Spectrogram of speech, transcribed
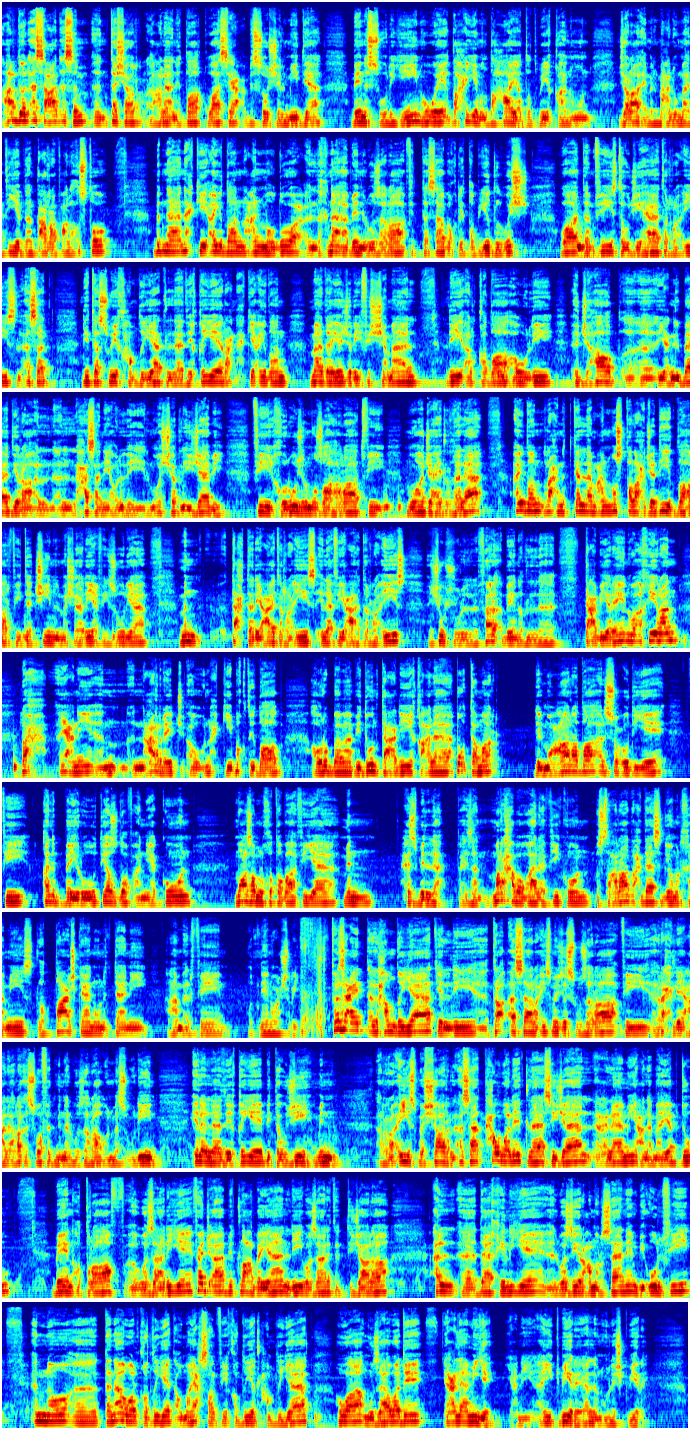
عبده الأسعد اسم انتشر على نطاق واسع بالسوشيال ميديا بين السوريين. هو ضحية من ضحايا تطبيق قانون جرائم المعلوماتية. بدنا نتعرف على قصته. بدنا نحكي أيضا عن موضوع الخناقة بين الوزراء في التسابق لتبييض الوش. وتنفيذ توجيهات الرئيس الأسد لتسويق حمضيات اللاذقية. رح نحكي أيضا ماذا يجري في الشمال للقضاء أو لإجهاض آه، يعني البادرة الحسنة أو المؤشر الإيجابي في خروج المظاهرات في مواجهة الغلاء. أيضا رح نتكلم عن مصطلح جديد ظهر في تدشين المشاريع في سوريا من تحت رعاية الرئيس إلى في عهد الرئيس. نشوف شو الفرق بين التعبيرين. وأخيرا رح يعني نعرج أو نحكي باقتضاب أو ربما بدون تعليق على مؤتمر للمعارضة السعودية في قلب بيروت يصدف أن يكون معظم الخطباء فيها من حزب الله. فإذا مرحبا وأهلا فيكم باستعراض أحداث اليوم الخميس 13 كانون الثاني عام 2000 2022 فزعت الحمضيات يلي ترأس رئيس مجلس الوزراء في رحلة على رأس وفد من الوزراء والمسؤولين إلى اللاذقية بتوجيه من الرئيس بشار الأسد تحولت لسجال إعلامي على ما يبدو بين أطراف وزارية. فجأة بيطلع بيان لوزارة التجارة الداخلية الوزير عمر سالم بيقول فيه إنه آه، تناول قضية أو ما يحصل في قضية الحمضيات هو مزاودة إعلامية يعني هي كبيرة هلا نقولش كبيرة.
